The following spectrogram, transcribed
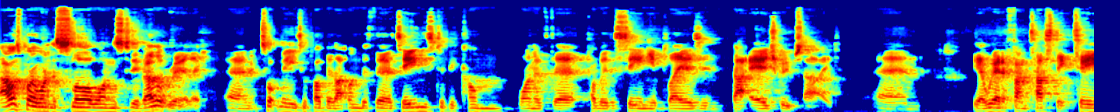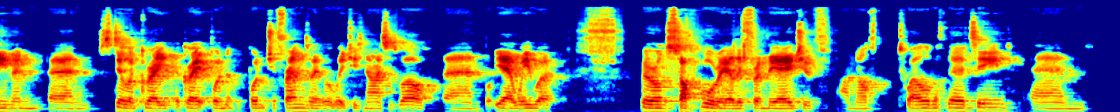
I was probably one of the slower ones to develop, really. Um, it took me to probably like under 13s to become one of the probably the senior players in that age group side. Um, yeah, we had a fantastic team and um, still a great a great bunch of friends, which is nice as well. Um, but yeah, we were we were unstoppable really from the age of I don't know twelve or thirteen. Um,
